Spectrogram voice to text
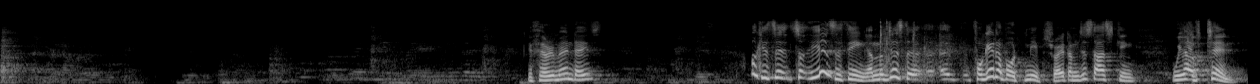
not a natural number, If the remainder is? Okay, so, so here's the thing. I'm just, uh, uh, forget about MIPS, right? I'm just asking, we have 10.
